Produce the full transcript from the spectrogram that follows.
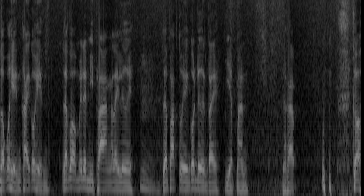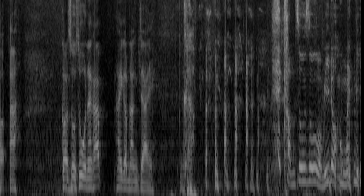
เราก็เห็นใครก็เห็น แล้วก็ไม่ได้มีพลางอะไรเลยอืมแล้วพักตัวเองก็เดินไปเหยียบมัน นะครับ ก็อะก็สู้ๆนะครับ ให้กำลังใจครับคำสู้ๆของพี่โดงมันมี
